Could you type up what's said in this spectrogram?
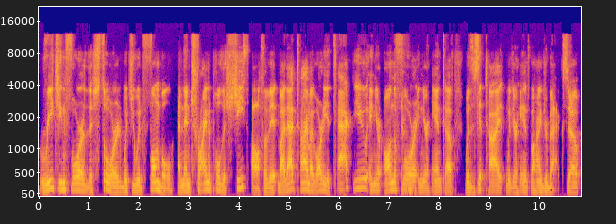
reaching for the sword, which you would fumble, and then trying to pull the sheath off of it. By that time, I've already attacked you, and you're on the floor and you're handcuffed with zip tie with your hands behind your back. So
